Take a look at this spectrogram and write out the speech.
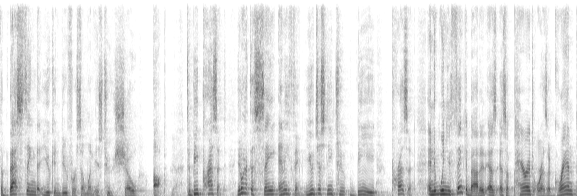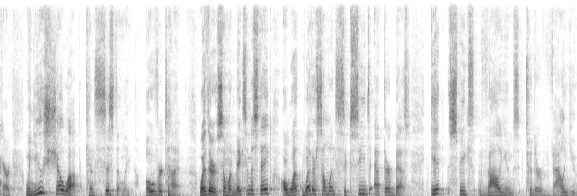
the best thing that you can do for someone is to show up, yeah. to be present. You don't have to say anything. You just need to be present. And when you think about it as, as a parent or as a grandparent, when you show up consistently over time, whether someone makes a mistake or what, whether someone succeeds at their best, it speaks volumes to their value.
